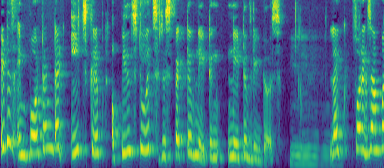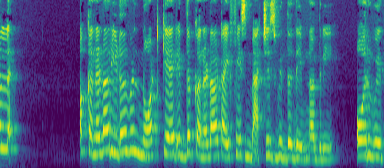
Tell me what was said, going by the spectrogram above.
It is important that each script appeals to its respective native, native readers. Mm-hmm. Like, for example, a Kannada reader will not care if the Kannada typeface matches with the Devanagari or with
